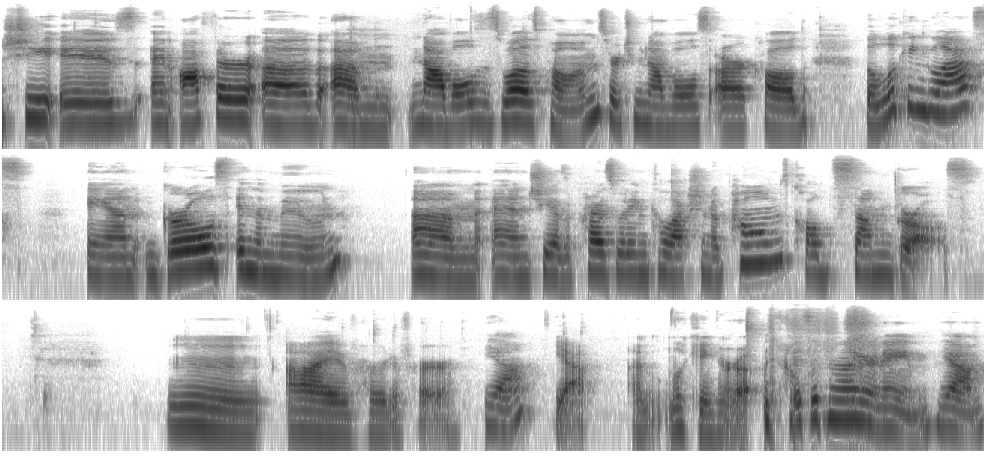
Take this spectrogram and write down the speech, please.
She is an author of um, novels as well as poems. Her two novels are called The Looking Glass and Girls in the Moon. Um, and she has a prize winning collection of poems called Some Girls. mm, I've heard of her. Yeah, Yeah. I'm looking her up. now. it's a familiar name. Yeah,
